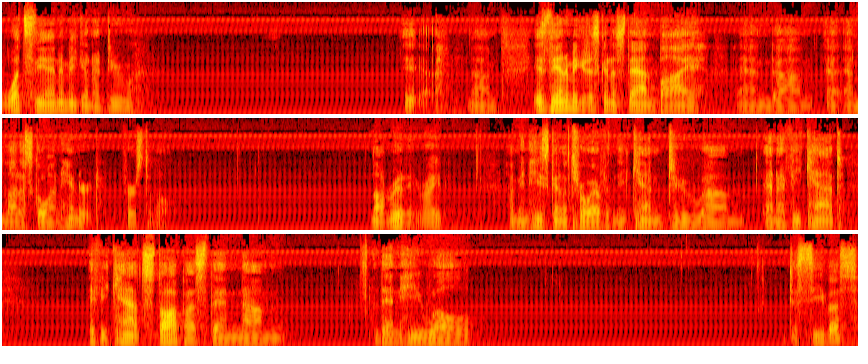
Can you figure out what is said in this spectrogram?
what's the enemy going to do? It, um, is the enemy just going to stand by and, um, and and let us go unhindered first of all? Not really right? I mean he's going to throw everything he can to um, and if he can't if he can't stop us, then um, then he will deceive us,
